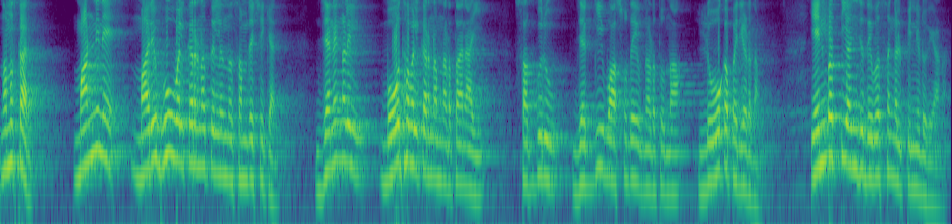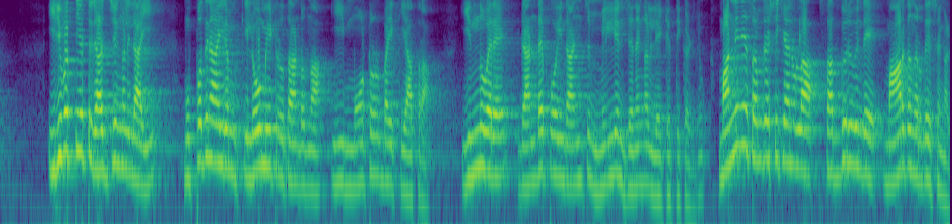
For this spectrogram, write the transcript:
നമസ്കാരം. മണ്ണിനെ മരുഭൂവൽക്കരണത്തിൽ നിന്ന് സംരക്ഷിക്കാൻ ജനങ്ങളിൽ ബോധവൽക്കരണം നടത്താനായി സദ്ഗുരു ജഗ്ഗി വാസുദേവ് നടത്തുന്ന ലോക പര്യടനം എൺപത്തിയഞ്ച് ദിവസങ്ങൾ പിന്നിടുകയാണ്. ഇരുപത്തിയെട്ട് രാജ്യങ്ങളിലായി മുപ്പതിനായിരം കിലോമീറ്റർ താണ്ടുന്ന ഈ മോട്ടോർ ബൈക്ക് യാത്ര ഇന്നുവരെ രണ്ട് പോയിന്റ് അഞ്ച് മില്യൺ ജനങ്ങളിലേക്ക് എത്തിക്കഴിഞ്ഞു. മണ്ണിനെ സംരക്ഷിക്കാനുള്ള സദ്ഗുരുവിന്റെ മാർഗനിർദ്ദേശങ്ങൾ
